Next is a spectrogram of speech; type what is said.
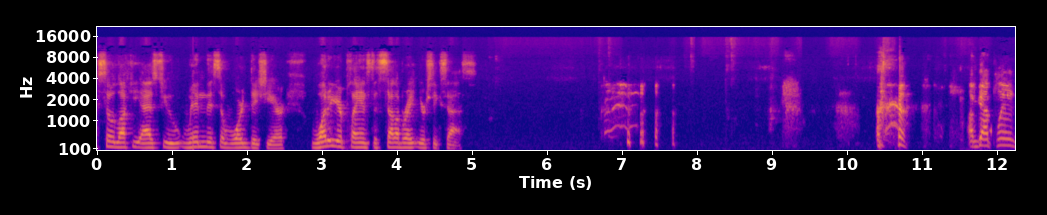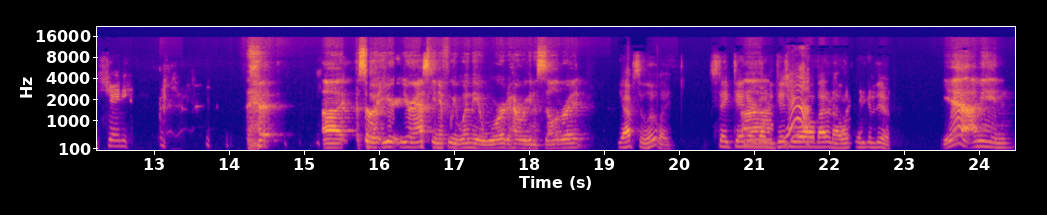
so lucky as to win this award this year, what are your plans to celebrate your success? I've got plans, Chaney. uh, so you're you're asking if we win the award, how are we going to celebrate? Yeah, absolutely. Steak dinner, uh, going to Disney yeah. World. I don't know. What, what are you going to do? Yeah, I mean,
